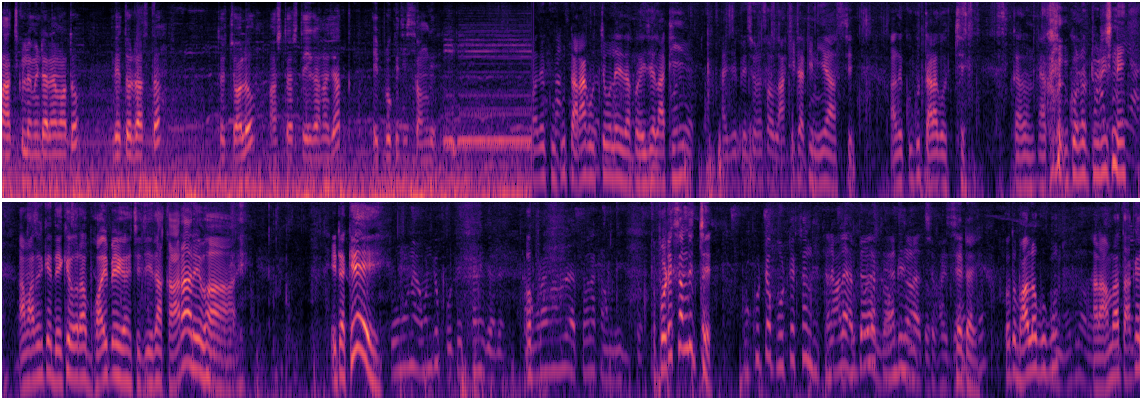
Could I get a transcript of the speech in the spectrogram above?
পাঁচ কিলোমিটারের মতো ভেতর রাস্তা। তো চলো আস্তে আস্তে এগানো যাক এই প্রকৃতির সঙ্গে। আমাদের কুকুর তারা করছে বলে দেখো এই যে লাঠি এই যে পেছনে সব লাঠি টাঠি নিয়ে আসছে। আমাদের কুকুর তাড়া করছে কারণ এখন কোনো টুরিস্ট নেই। আমাদেরকে দেখে ওরা ভয় পেয়ে গেছে যে এটা কারা রে ভাই? এটা কে? মনে হয় প্রোটেকশন দিচ্ছে? কুকুরটা প্রোটেকশন দিচ্ছে নাহলে এতবেলা কামড়িয়ে সেটাই। কত ভালো কুকুর। আর আমরা তাকে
